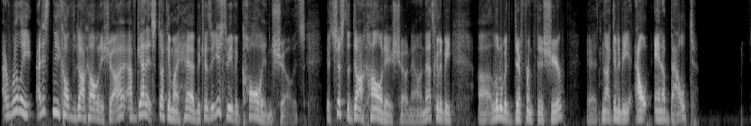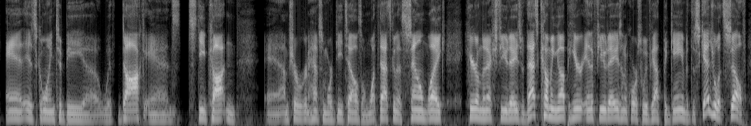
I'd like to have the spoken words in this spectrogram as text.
I really, I just need to call it the Doc Holliday show. I, have got it stuck in my head because it used to be the call in show. It's, it's just the Doc Holliday show now, and that's going to be uh, a little bit different this year. It's not going to be out and about and it's going to be uh, with Doc and Steve Cotton. And I'm sure we're going to have some more details on what that's going to sound like here in the next few days. But that's coming up here in a few days. And of course, we've got the game. But the schedule itself,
